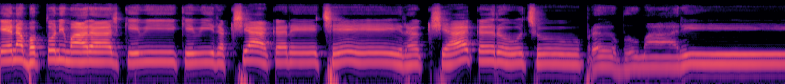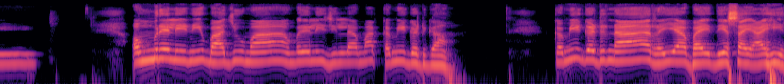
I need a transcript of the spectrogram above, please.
કે એના ભક્તોની મહારાજ કેવી કેવી રક્ષા કરે છે? રક્ષા કરો છો પ્રભુ મારી. અમરેલીની બાજુમાં, અમરેલી જિલ્લામાં કમીગઢ ગામ. કમીગઢના રૈયાભાઈ દેસાઈ આહિર.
